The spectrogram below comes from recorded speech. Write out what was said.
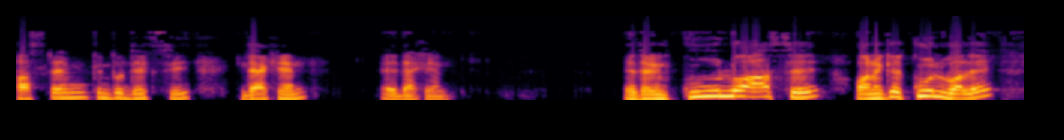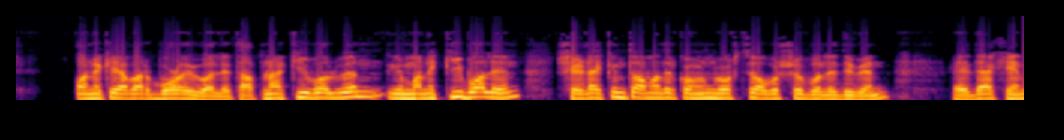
ফার্স্ট টাইম কিন্তু দেখছি দেখেন, এই দেখেন। এই দেখেন কুলও আছে অনেকে কুল বলে অনেকে আবার বড়ই বলে। তা আপনারা কি বলবেন? মানে কি বলেন? সেটা কিন্তু আমাদের কমেন্ট বক্সে অবশ্যই বলে দিবেন। এই দেখেন,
